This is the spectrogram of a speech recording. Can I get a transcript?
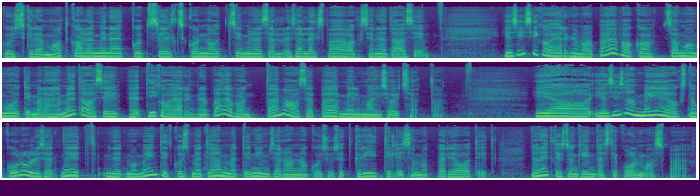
kuskile matkale minekud, seltskonna otsimine selle, selleks päevaks ja nii edasi. ja siis iga järgneva päevaga samamoodi me läheme edasi, et iga järgnev päev on täna see päev, mil ma ei suitseta ja, ja siis on meie jaoks nagu olulised need, need momendid, kus me teame, et inimesel on nagu niisugused kriitilisemad perioodid. no näiteks on kindlasti kolmas päev.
